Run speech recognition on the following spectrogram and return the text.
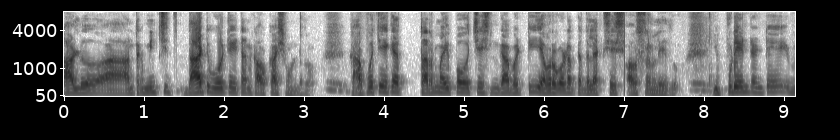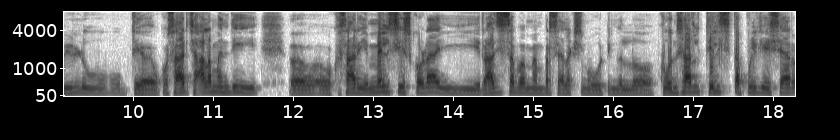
వాళ్ళు అంతకు మించి దాటి ఓటేయడానికి అవకాశం ఉండదు. కాకపోతే ఇక టర్మ్ అయిపో వచ్చేసింది కాబట్టి ఎవరు కూడా పెద్ద లెక్క చేసే అవసరం లేదు. ఇప్పుడు ఏంటంటే వీళ్ళు ఒక్కోసారి చాలామంది ఒకసారి ఎమ్మెల్సీస్ కూడా ఈ రాజ్యసభ మెంబర్స్ ఎలక్షన్ ఓటింగుల్లో కొన్నిసార్లు తెలిసి తప్పులు చేశారు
